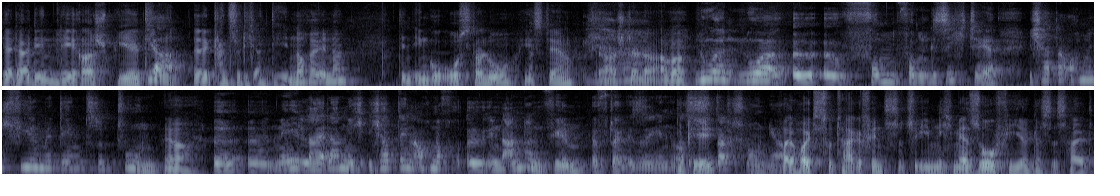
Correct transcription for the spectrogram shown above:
der da den Lehrer spielt, Ja. äh, kannst du dich an den noch erinnern? Den Ingo Osterloh hieß der Darsteller, aber nur, nur äh, äh, vom, vom Gesicht her. Ich hatte auch nicht viel mit dem zu tun. ja. Äh, äh, nee, leider nicht. Ich habe den auch noch äh, in anderen Filmen öfter gesehen. Das, Okay. Das schon, ja. Weil heutzutage findest du zu ihm nicht mehr so viel. Das ist halt,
